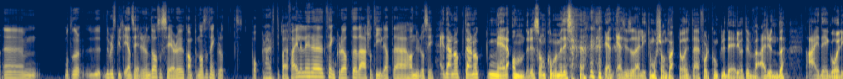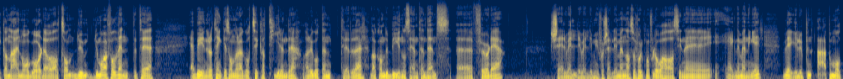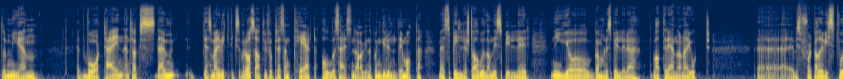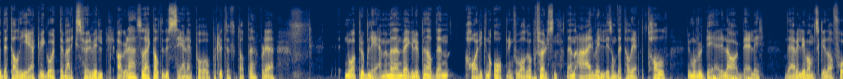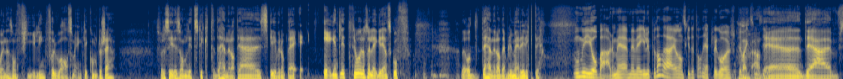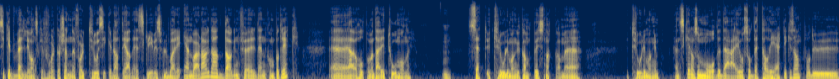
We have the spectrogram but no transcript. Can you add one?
det blir spilt én serierunde, og så ser du kampene, og så tenker du at Pokker, tippa jeg feil, eller eh, tenker du at det er så tidlig at det har null å si? Det er nok, det er nok mer andre som kommer med disse. jeg jeg syns det er like morsomt hvert år. Der folk konkluderer jo etter hver runde. Nei, det går ikke, og nei, nå går det, og alt sånn. Du, du må i hvert fall vente til Jeg begynner å tenke sånn når det har gått ca. ti runder. Da har det gått en tredjedel. Da kan du begynne å se en tendens. Uh, før det skjer veldig veldig mye forskjellig. Men altså, folk må få lov å ha sine egne meninger. VG-loopen er på en måte mye en et vårtegn, en slags det, jo, det, som er det viktigste for oss, er at vi får presentert alle 16 lagene på en grundig måte. Med spillerstall, hvordan de spiller, nye og gamle spillere, hva trenerne har gjort. Eh, hvis folk hadde visst hvor detaljert vi går til verks før vi lager det. Så det er ikke alltid du ser det på, på sluttresultatet. For det, noe av problemet med den VG-loopen er at den har ikke noe åpning for hva du har på følelsen. Den er veldig sånn detaljert på tall. Du må vurdere lagdeler. Det er veldig vanskelig da å få inn en sånn feeling for hva som egentlig kommer til å skje. Så for å si det sånn litt stygt, det hender at jeg skriver opp det jeg egentlig tror, og så legger jeg i en skuff. Og det hender at det blir mer riktig. Hvor mye jobb er det med, med VG-luppen? Det er jo ganske detaljert. Det går til verks. Ja, det, det, er sikkert veldig vanskelig for folk å skjønne. Folk tror sikkert at ja, det skrives vel bare én hver dag, da, dagen før den kommer på trykk. Eh, jeg har jo holdt på med det her i to måneder. Mm sett utrolig mange kamper, snakka med utrolig mange mennesker. Og så må det Det er jo så detaljert, ikke sant. Og du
